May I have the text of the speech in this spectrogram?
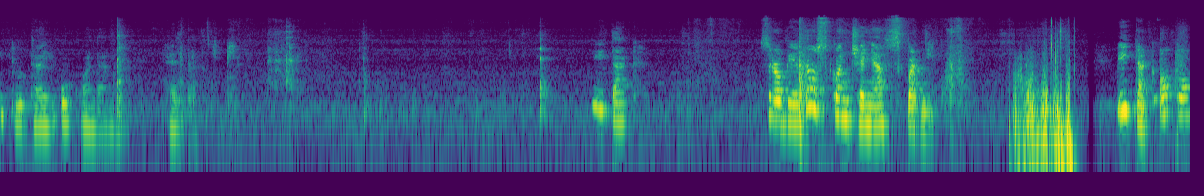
I tutaj układamy herbatniki. I tak zrobię do skończenia składników. I tak oto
